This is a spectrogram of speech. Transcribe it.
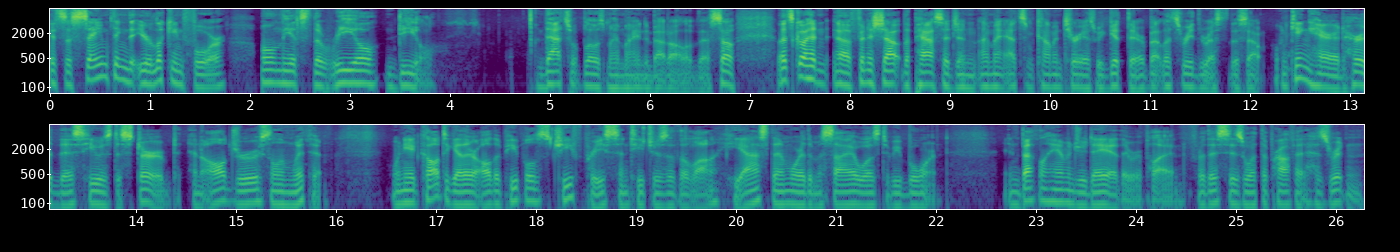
It's the same thing that you're looking for, only it's the real deal. That's what blows my mind about all of this. So let's go ahead and uh, finish out the passage, and I might add some commentary as we get there, but let's read the rest of this out. When King Herod heard this, he was disturbed, and all Jerusalem with him. When he had called together all the people's chief priests and teachers of the law, he asked them where the Messiah was to be born. In Bethlehem in Judea, they replied, for this is what the prophet has written.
